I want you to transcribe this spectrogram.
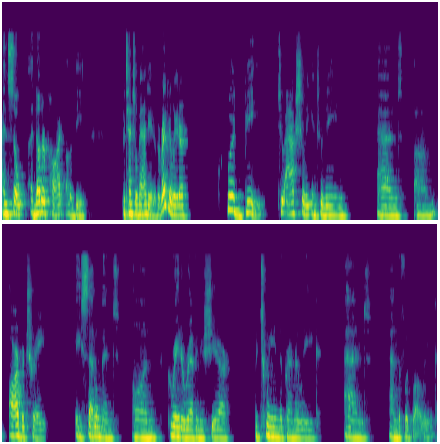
And so another part of the potential mandate of the regulator could be to actually intervene and um, arbitrate a settlement on greater revenue share between the Premier League and and the Football League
